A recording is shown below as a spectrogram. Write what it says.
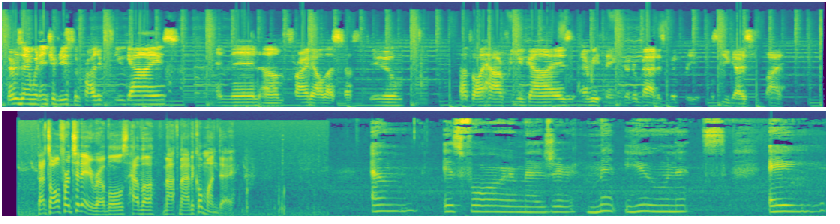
Thursday, I'm going to introduce the projects to you guys. And then um, Friday, all that stuff to do. That's all I have for you guys. Everything, good or bad, is good for you. We'll see you guys. Bye. That's all for today, Rebels. Have a mathematical Monday. M is for measurement units. A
